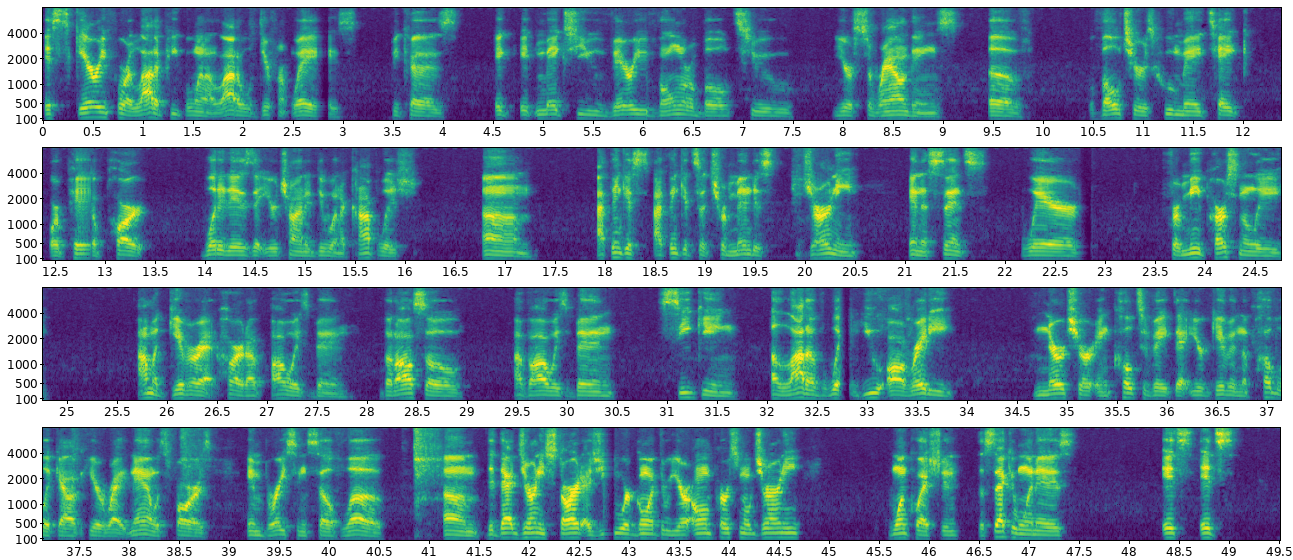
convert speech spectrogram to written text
is scary for a lot of people in a lot of different ways because it, it makes you very vulnerable to your surroundings of vultures who may take or pick apart what it is that you're trying to do and accomplish um i think it's i think it's a tremendous journey in a sense where for me personally i'm a giver at heart. I've always been but also i've always been seeking a lot of what you already nurture and cultivate that you're giving the public out here right now as far as embracing self love. Um, did that journey start as you were going through your own personal journey? One question. The second one is, it's it's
